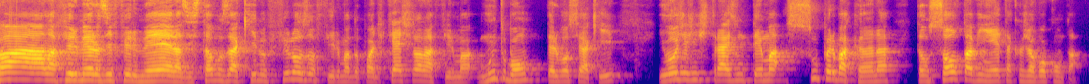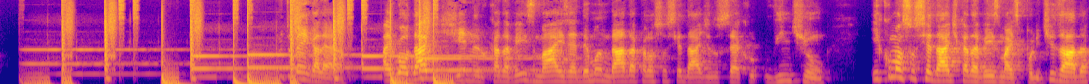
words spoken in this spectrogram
Fala, firmeiros e firmeiras! Estamos aqui no Filosofirma do podcast lá na firma. Muito bom ter você aqui. E hoje a gente traz um tema super bacana. Então solta a vinheta que eu já vou contar. Muito bem, galera. A igualdade de gênero cada vez mais é demandada pela sociedade do século XXI. E com uma sociedade cada vez mais politizada,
